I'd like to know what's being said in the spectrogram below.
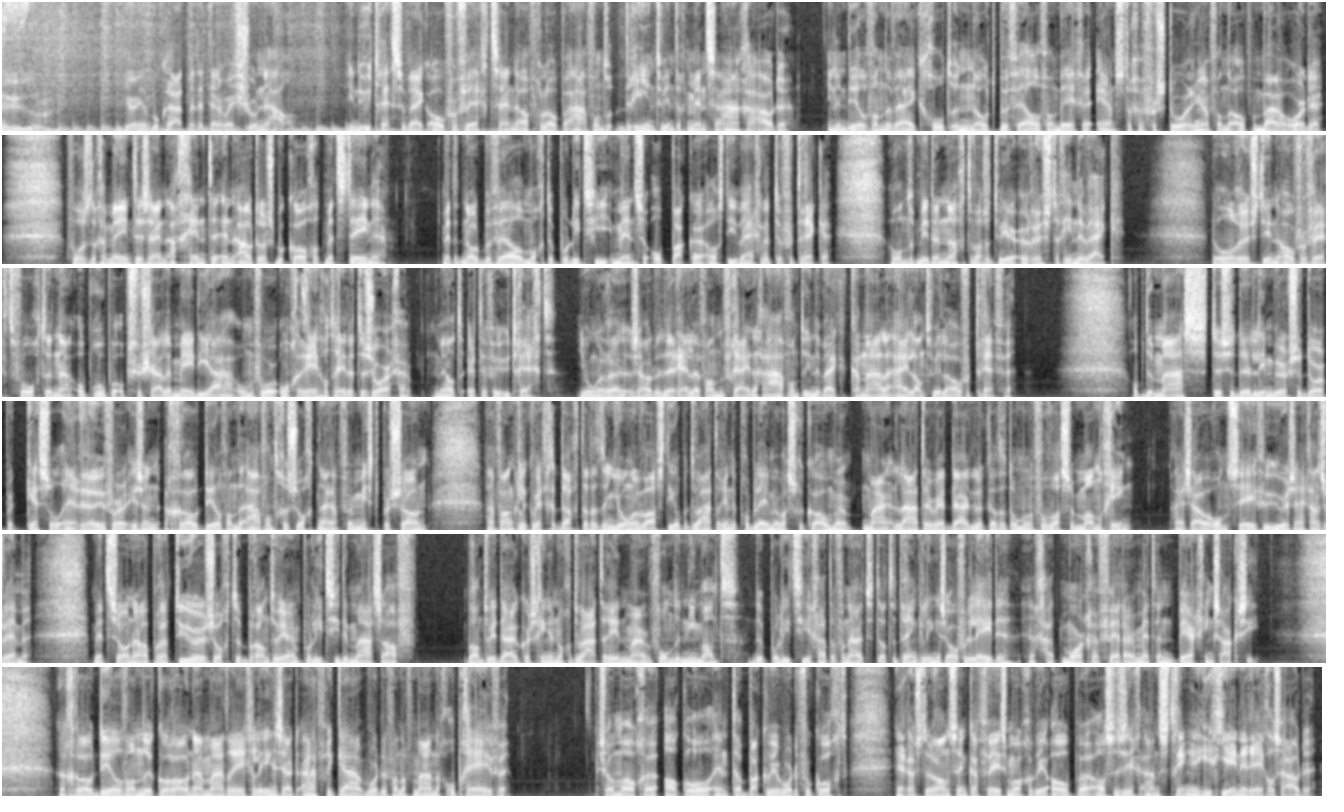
uur. Jurjen Boekraat met het NOS Journaal. In de Utrechtse wijk Overvecht zijn de afgelopen avond 23 mensen aangehouden. In een deel van de wijk gold een noodbevel vanwege ernstige verstoringen van de openbare orde. Volgens de gemeente zijn agenten en auto's bekogeld met stenen. Met het noodbevel mocht de politie mensen oppakken als die weigerden te vertrekken. Rond middernacht was het weer rustig in de wijk. De onrust in Overvecht volgde na oproepen op sociale media... om voor ongeregeldheden te zorgen, meldt RTV Utrecht. Jongeren zouden de rellen van vrijdagavond in de wijk Kanaleneiland willen overtreffen. Op de Maas, tussen de Limburgse dorpen Kessel en Reuver... is een groot deel van de avond gezocht naar een vermist persoon. Aanvankelijk werd gedacht dat het een jongen was... die op het water in de problemen was gekomen. Maar later werd duidelijk dat het om een volwassen man ging. Hij zou rond 7 uur zijn gaan zwemmen. Met sonarapparatuur zochten brandweer en politie de Maas af. Brandweerduikers gingen nog het water in, maar vonden niemand. De politie gaat ervan uit dat de drenkeling is overleden... en gaat morgen verder met een bergingsactie. Een groot deel van de coronamaatregelen in Zuid-Afrika worden vanaf maandag opgeheven. Zo mogen alcohol en tabak weer worden verkocht. En restaurants en cafés mogen weer open als ze zich aan strenge hygiëneregels houden.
